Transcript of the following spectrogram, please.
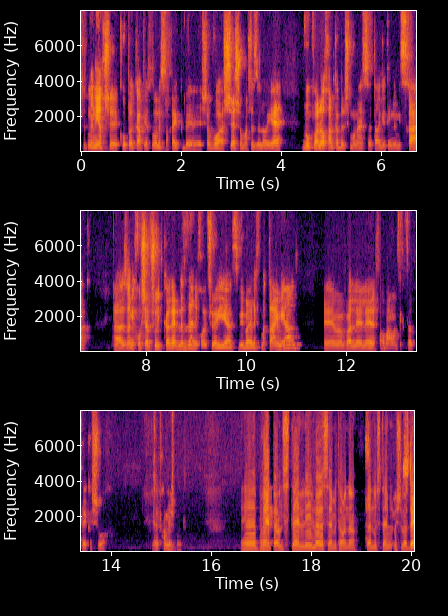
פשוט מניח שקופר קאפ יחזור לשחק בשבוע 6 או מה שזה לא יהיה, והוא כבר לא יוכל לקבל 18 טרגטים למשחק, כן. אז אני חושב שהוא יתקרב לזה, אני חושב שהוא יהיה עד סביב ה-1200 יארד, אה, אבל אה, ל-1400 זה קצת אה, קשוח, 1500. ברנדון סטנלי לא יסיים את העונה. ברנדון סטנלי, מי שלא יודע,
